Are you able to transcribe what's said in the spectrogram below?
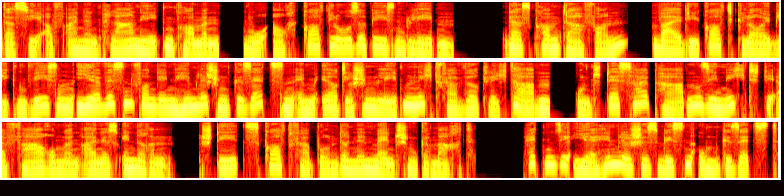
dass sie auf einen Planeten kommen, wo auch gottlose Wesen leben. Das kommt davon, weil die gottgläubigen Wesen ihr Wissen von den himmlischen Gesetzen im irdischen Leben nicht verwirklicht haben, und deshalb haben sie nicht die Erfahrungen eines inneren, stets gottverbundenen Menschen gemacht. Hätten sie ihr himmlisches Wissen umgesetzt,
